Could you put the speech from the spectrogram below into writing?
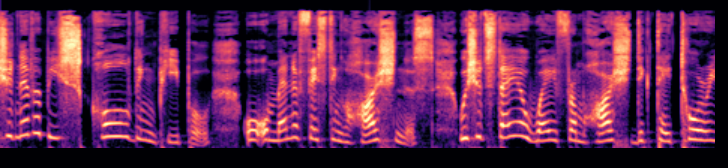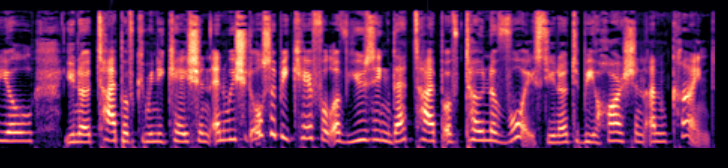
should never be scolding people or, or, manifesting harshness. We should stay away from harsh dictatorial, you know, type of communication. And we should also be careful of using that type of tone of voice, you know, to be harsh and unkind.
